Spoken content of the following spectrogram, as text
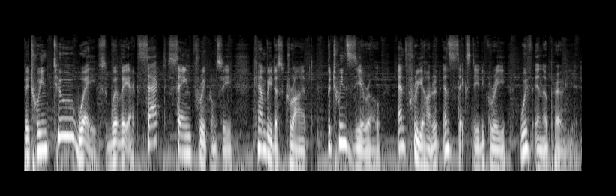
between two waves with the exact same frequency can be described between 0 and 360 degree within a period.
